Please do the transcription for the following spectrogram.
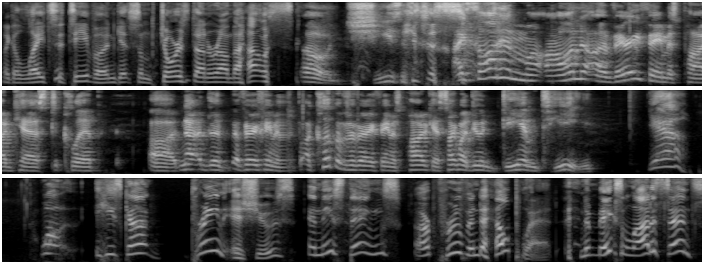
like a light sativa and get some chores done around the house. Oh Jesus! He's just I saw him on a very famous podcast clip. Uh, not the, a very famous a clip of a very famous podcast talking about doing DMT. Yeah. Well, he's got brain issues, and these things are proven to help that. And it makes a lot of sense.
